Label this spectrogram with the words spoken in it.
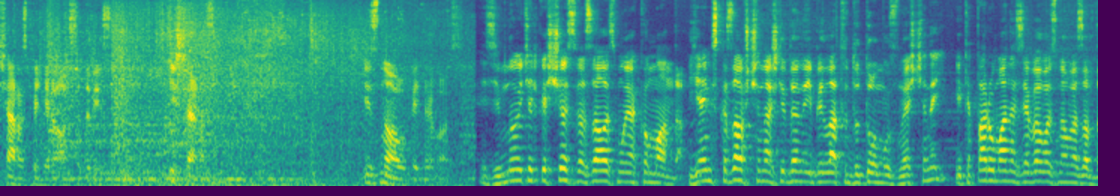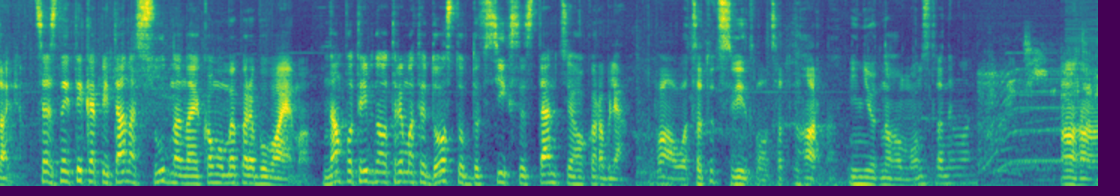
Ще раз підірвався до біса. І ще раз. І знову підірвався. Зі мною тільки що зв'язалась моя команда. Я їм сказав, що наш єдиний білет додому знищений, і тепер у мене з'явилось нове завдання: це знайти капітана судна, на якому ми перебуваємо. Нам потрібно отримати доступ до всіх систем цього корабля. Вау, оце тут світло, це тут гарно. І ні одного монстра немає. Ага,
